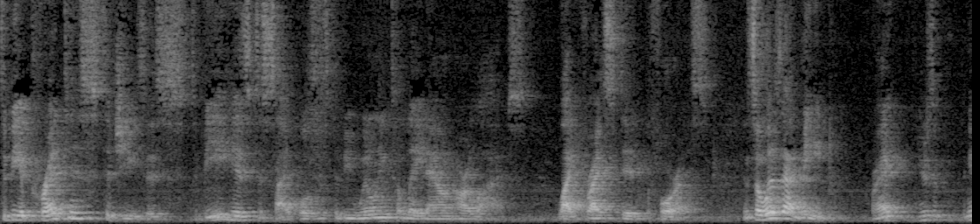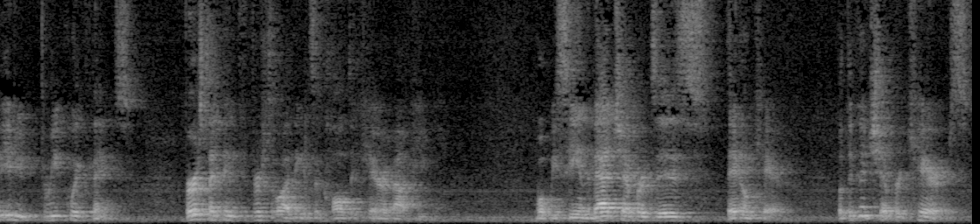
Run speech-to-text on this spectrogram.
To be apprenticed to Jesus, to be his disciples, is to be willing to lay down our lives, like Christ did before us. And so, what does that mean? Right? Here's a, I'm going to give you three quick things. First, I think, first of all, I think it's a call to care about people. What we see in the bad shepherds is they don't care. But the good shepherd cares.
